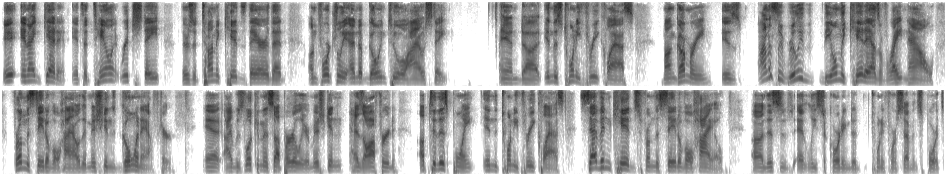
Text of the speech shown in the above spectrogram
It, and I get it. It's a talent rich state there's a ton of kids there that unfortunately end up going to Ohio State. And uh, in this 23 class, Montgomery is honestly really the only kid as of right now from the state of Ohio that Michigan's going after. And I was looking this up earlier. Michigan has offered up to this point in the 23 class seven kids from the state of Ohio. Uh, this is at least according to 24 7 Sports.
